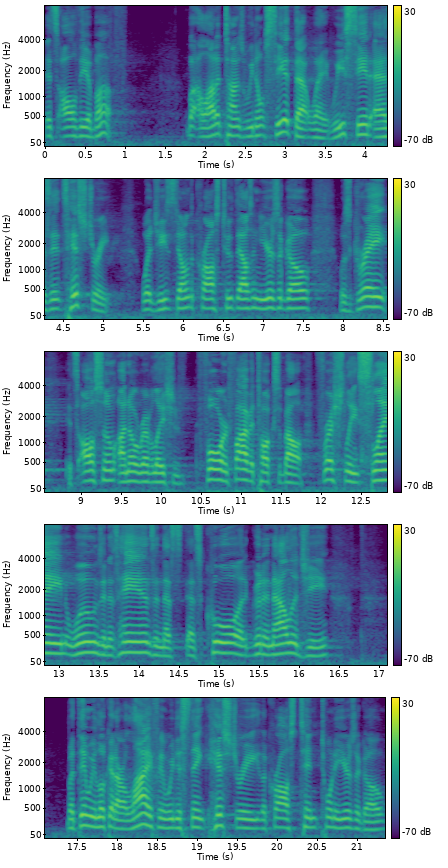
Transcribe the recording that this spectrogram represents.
It's all the above. But a lot of times we don't see it that way. We see it as its history. What Jesus did on the cross 2,000 years ago was great. It's awesome. I know Revelation 4 and 5, it talks about freshly slain wounds in his hands, and that's, that's cool, a good analogy. But then we look at our life and we just think history, the cross 10, 20 years ago.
